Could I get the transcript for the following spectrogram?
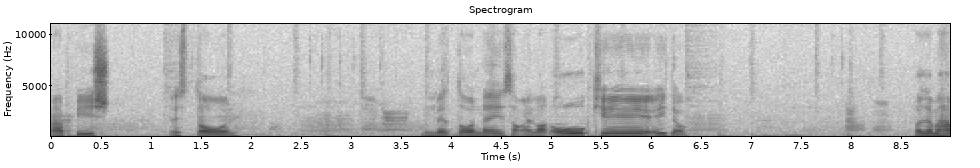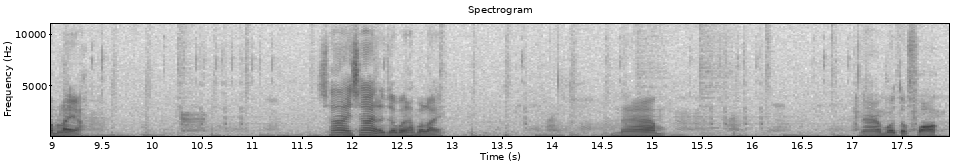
ลาปิชเลสโตนหนึ่งเลสโตนได้สองไอรอนโอเคเอ้ยเดี๋ยวเราจะมาทำอะไรอะ ใช่ใช่เราจะมาทำอะไร น้ำน้ำ what the fuck อ๋อ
